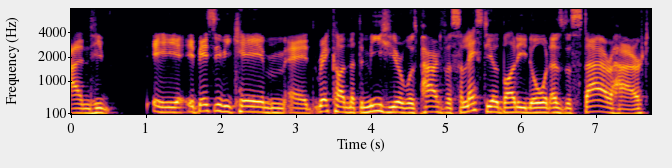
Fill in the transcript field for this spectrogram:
and he, he, it basically became uh, retconned that the meteor was part of a celestial body known as the Star Heart,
